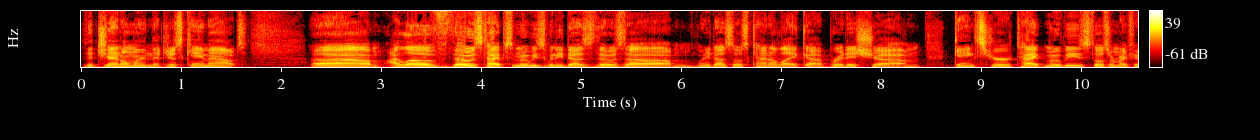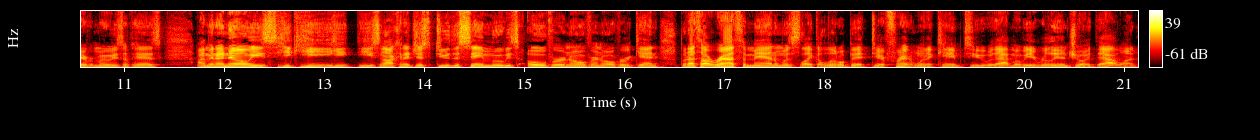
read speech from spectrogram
The Gentleman that just came out. Um, I love those types of movies when he does those um, when he does those kind of like uh, British um, gangster type movies. Those are my favorite movies of his. I mean, I know he's he he, he he's not going to just do the same movies over and over and over again. But I thought Wrath of Man was like a little bit different when it came to that movie. I really enjoyed that one.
